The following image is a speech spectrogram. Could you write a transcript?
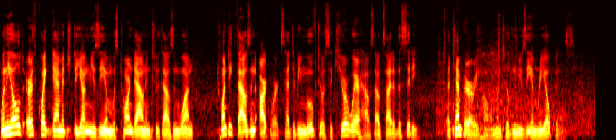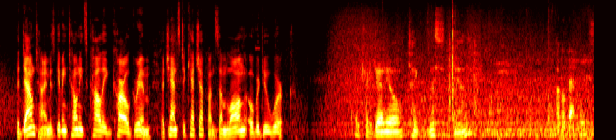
When the old earthquake damaged De Young Museum was torn down in 2001, 20,000 artworks had to be moved to a secure warehouse outside of the city, a temporary home until the museum reopens. The downtime is giving Tony's colleague Carl Grimm a chance to catch up on some long overdue work. Okay, Daniel, take this in. I'll go backwards.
